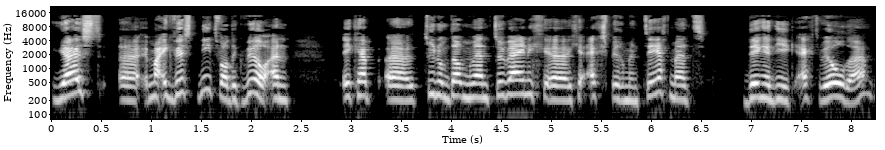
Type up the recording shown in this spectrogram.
juist, uh, maar ik wist niet wat ik wil. En ik heb uh, toen op dat moment te weinig uh, geëxperimenteerd met dingen die ik echt wilde.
